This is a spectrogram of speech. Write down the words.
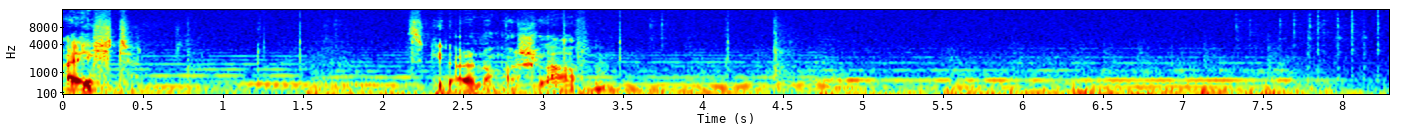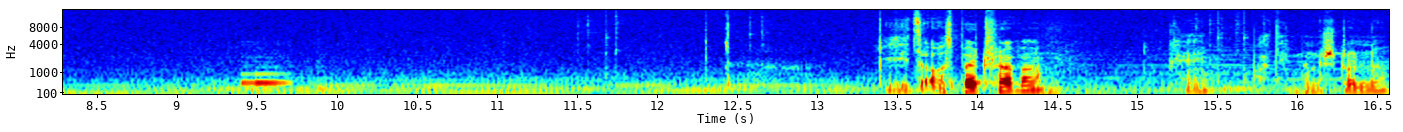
Reicht. Jetzt geht alle nochmal schlafen. Wie sieht's aus bei Trevor? Okay, warte ich noch eine Stunde.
